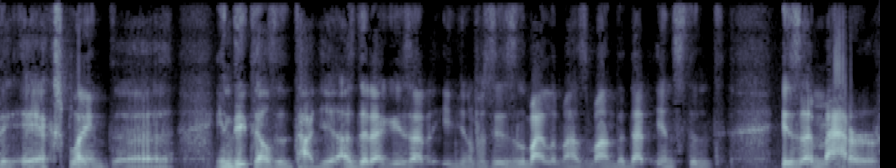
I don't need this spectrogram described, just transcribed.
explained uh, in details in the Tanya, as the is an Indian that that instant is a matter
